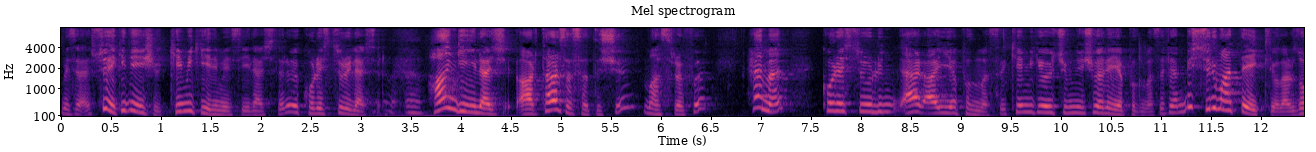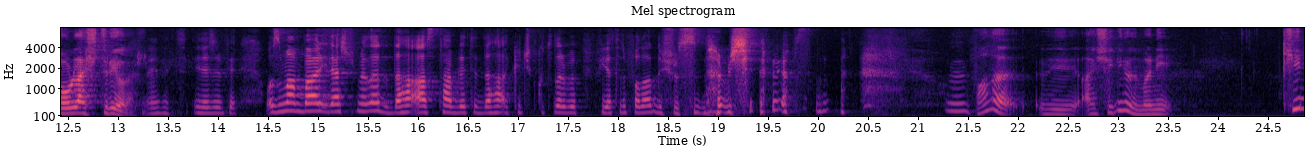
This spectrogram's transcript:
mesela sürekli değişiyor. Kemik erimesi ilaçları ve kolesterol ilaçları. Evet. Hangi ilaç artarsa satışı, masrafı hemen kolesterolün her ay yapılması, kemik ölçümünün şöyle yapılması falan bir sürü madde ekliyorlar, zorlaştırıyorlar. Evet, ilacın fiyatı. O zaman bari ilaç firmaları da daha az tableti, daha küçük kutuları fiyatını falan düşürsünler, bir şeyler yapsın. Valla e, Ayşegül Hanım hani kim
